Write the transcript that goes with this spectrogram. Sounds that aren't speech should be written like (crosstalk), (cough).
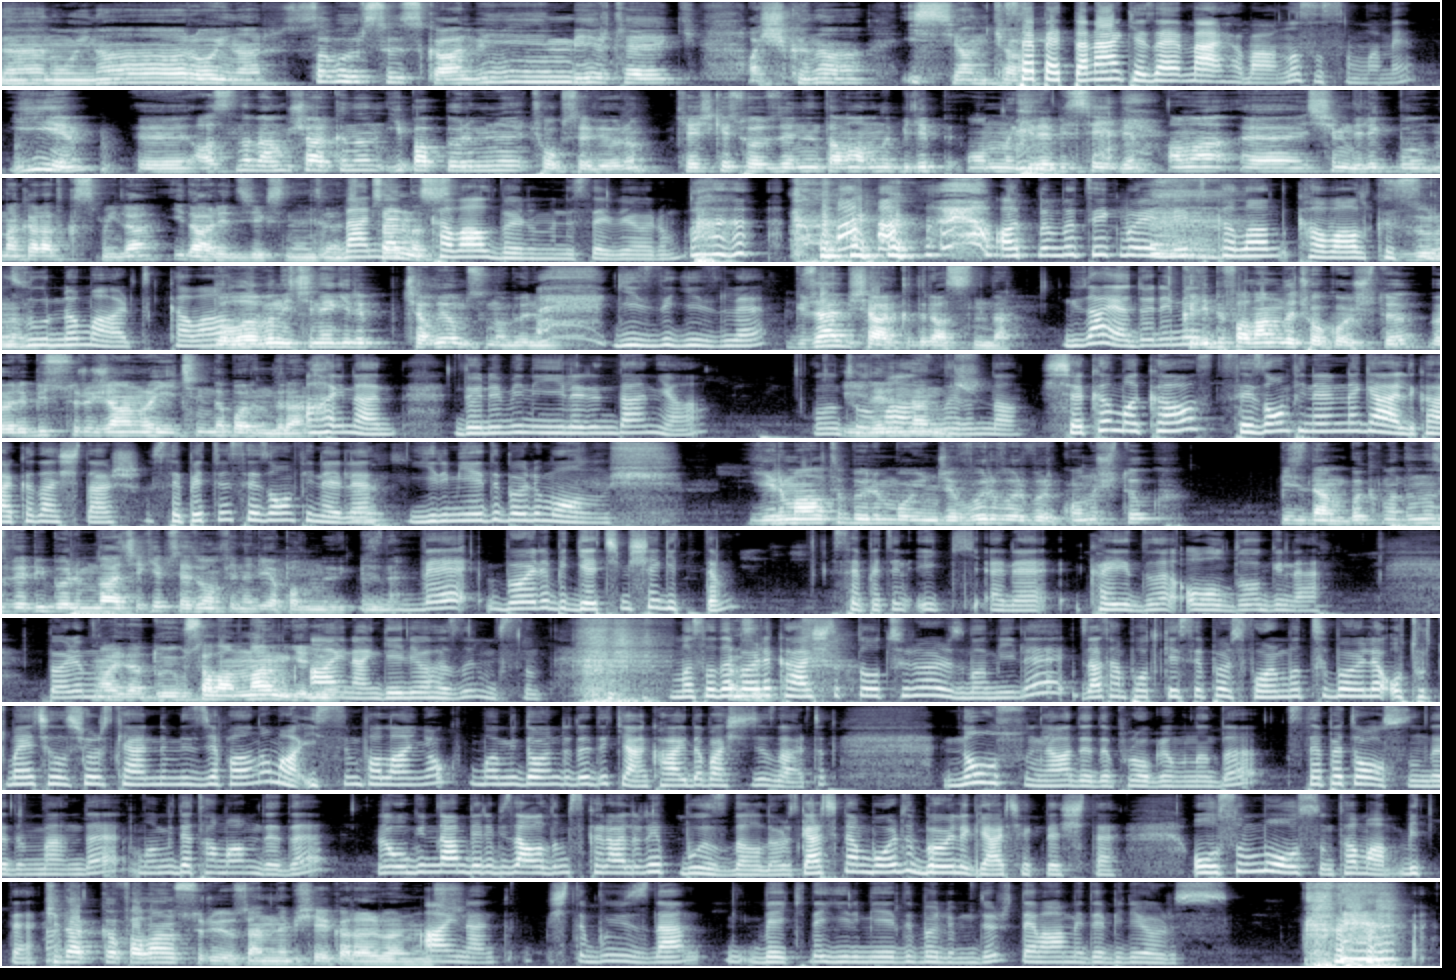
Yerinden oynar oynar Sabırsız kalbim bir tek Aşkına isyankar Sepet'ten herkese merhaba. Nasılsın Mami? İyiyim. Ee, aslında ben bu şarkının hip hop bölümünü çok seviyorum. Keşke sözlerinin tamamını bilip onunla girebilseydim. (laughs) Ama e, şimdilik bu nakarat kısmıyla idare edeceksin Enzel'cim. Ben Sen de nasılsın? kaval bölümünü seviyorum. (laughs) Aklımda tek böyle net kalan kaval kısmı. Zurna. Zurna, mı artık? Kaval mı? Dolabın içine girip çalıyor musun o bölümü? (laughs) Gizli gizli. Güzel bir şarkıdır aslında. Güzel ya dönemin... Klibi falan da çok hoştu. Böyle bir sürü janrayı içinde barındıran. Aynen. Dönemin iyilerinden ya. Unutulmazlarından. Şaka maka sezon finaline geldik arkadaşlar. Sepet'in sezon finali. Evet. 27 bölüm olmuş. 26 bölüm boyunca vır vır vır konuştuk. Bizden bıkmadınız ve bir bölüm daha çekip sezon finali yapalım dedik biz de. Ve böyle bir geçmişe gittim. Sepet'in ilk hani kaydı olduğu güne. Böyle mu- Hayda duygusal anlar mı geliyor? Aynen geliyor hazır mısın? (laughs) Masada böyle karşılıklı oturuyoruz Mami ile. Zaten podcast yapıyoruz. Formatı böyle oturtmaya çalışıyoruz kendimizce falan ama isim falan yok. Mami döndü dedik yani kayda başlayacağız artık. Ne olsun ya dedi programın adı. Sepet olsun dedim ben de. Mami de tamam dedi. Ve o günden beri bize aldığımız kararları hep bu hızda alıyoruz. Gerçekten bu arada böyle gerçekleşti. Olsun mu olsun tamam bitti. 2 dakika falan sürüyor seninle bir şeye karar vermemiz. Aynen. İşte bu yüzden belki de 27 bölümdür devam edebiliyoruz. (laughs)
